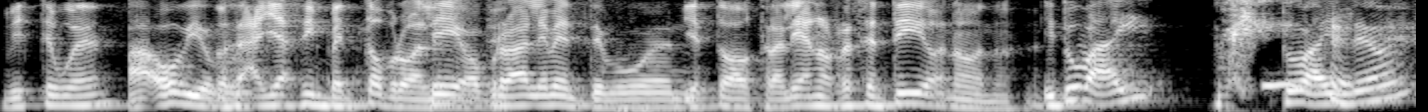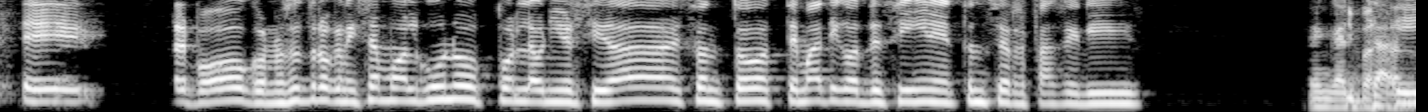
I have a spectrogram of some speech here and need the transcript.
¿Viste, weón? Ah, obvio. O sea, pues. allá se inventó probablemente. Sí, o probablemente, pues, weón. Y estos australianos resentidos, no, no. ¿Y tú vas ahí? ¿Tú vas ahí, Leo? Eh, poco. Nosotros organizamos algunos por la universidad, son todos temáticos de cine, entonces es fácil ir. Enganchado. Y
